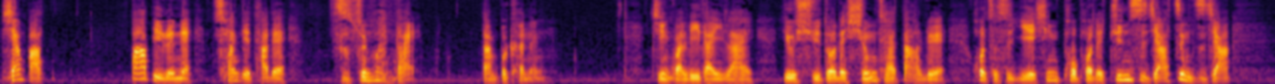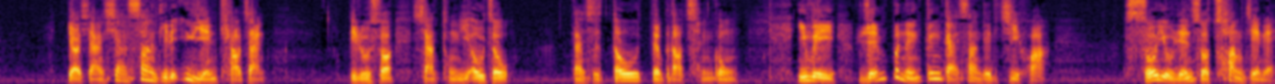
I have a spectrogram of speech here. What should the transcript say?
想把巴比伦呢传给他的。子孙万代，但不可能。尽管历代以来有许多的雄才大略，或者是野心勃勃的军事家、政治家，要想向上帝的预言挑战，比如说想统一欧洲，但是都得不到成功，因为人不能更改上帝的计划。所有人所创建的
